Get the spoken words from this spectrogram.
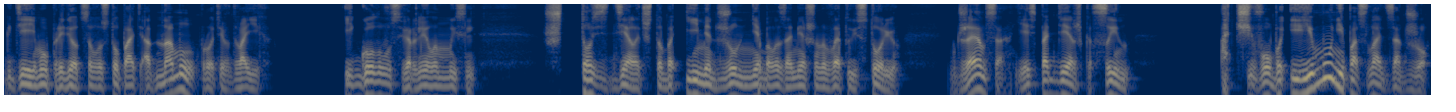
где ему придется выступать одному против двоих. И голову сверлила мысль, что сделать, чтобы имя Джун не было замешано в эту историю? У Джемса есть поддержка, сын. Отчего бы и ему не послать за Джо?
